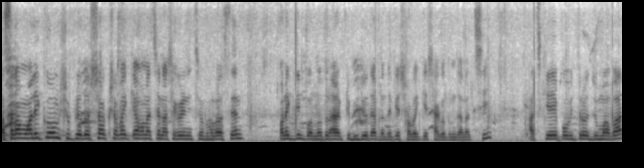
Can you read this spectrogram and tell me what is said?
আসসালামু আলাইকুম, সুপ্রিয় দর্শক, সবাই কেমন আছেন? আশা করি নিশ্চয় ভালো আছেন। অনেকদিন পর নতুন আরেকটি ভিডিওতে আপনাদেরকে সবাইকে স্বাগতম জানাচ্ছি। আজকে পবিত্র জুম্মাবার,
